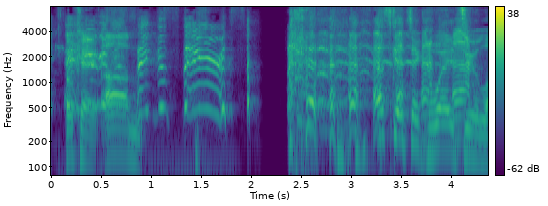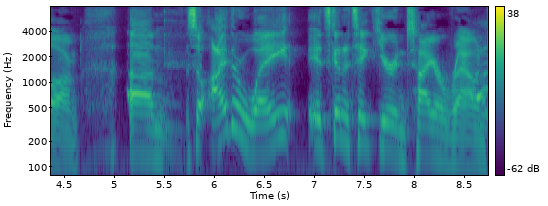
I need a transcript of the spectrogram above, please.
Okay. Um, Take the stairs. that's gonna take way too long. Um, so either way, it's gonna take your entire round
